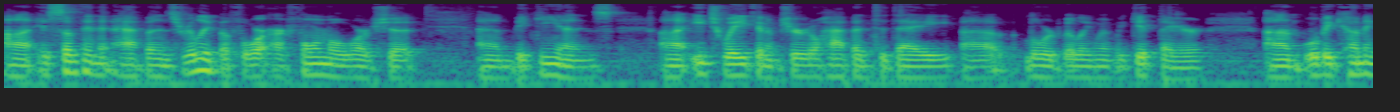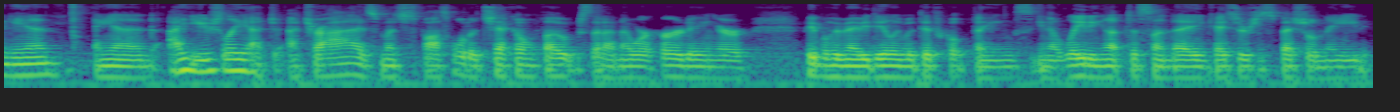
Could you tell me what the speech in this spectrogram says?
uh, is something that happens really before our formal worship um, begins uh, each week, and I'm sure it'll happen today, uh, Lord willing, when we get there. Um, we'll be coming in, and I usually I, I try as much as possible to check on folks that I know are hurting or people who may be dealing with difficult things, you know, leading up to Sunday in case there's a special need.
